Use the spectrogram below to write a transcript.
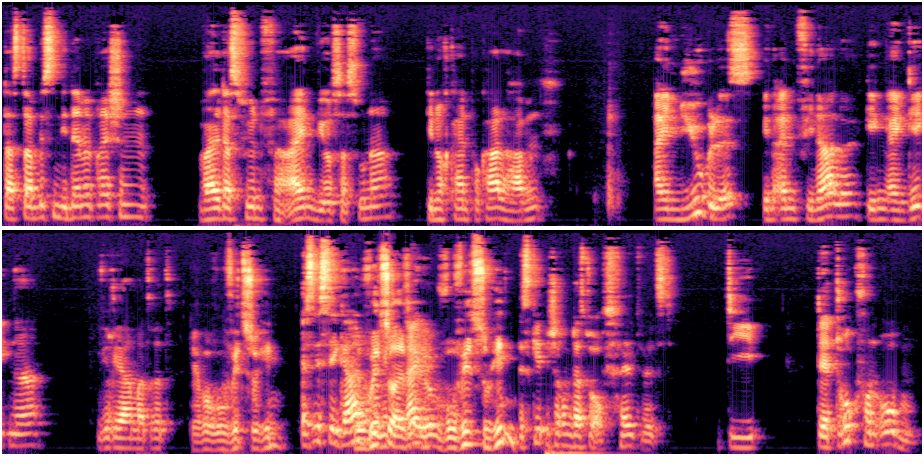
dass da ein bisschen die Dämme brechen, weil das für einen Verein wie Osasuna, die noch keinen Pokal haben, ein Jubel ist in einem Finale gegen einen Gegner wie Real Madrid. Ja, aber wo willst du hin? Es ist egal. Wo willst du also, wo willst du hin? es geht nicht darum, dass du aufs Feld willst. Die, der Druck von oben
